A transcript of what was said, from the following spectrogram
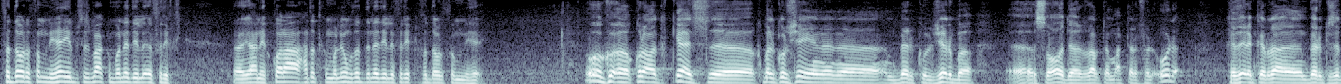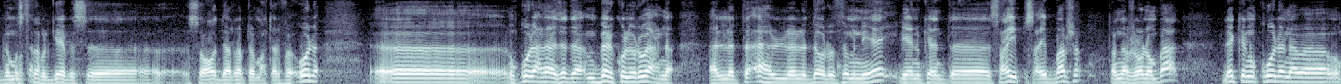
في الدور الثمن باش تجمعكم بالنادي الإفريقي. يعني قرعة حطتكم اليوم ضد النادي الإفريقي في الدور الثمن النهائي. هو ك- قرعة الكاس آه، قبل كل شيء أنا نبارك الجربة آه، صعودها للرابطة المحترفة الأولى. كذلك نبارك زاد المستقبل جابس آه، صعودها للرابطة المحترفة الأولى. آه، نقول إحنا زاد نبارك لرواحنا التأهل للدور الثمن النهائي لأنه كانت آه، صعيب صعيب برشا نرجعوا لهم بعد. لكن نقول آه،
